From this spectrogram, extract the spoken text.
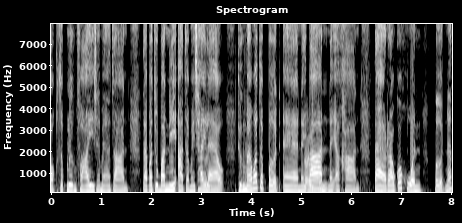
อกจะเปลืองไฟใช่ไหมอาจารย์ แต่ปัจจุบันนี้อาจจะไม่ใช่แล้ว ถึงแม้ว่าจะเปิดแอร์ในบ้านในอาคาร แต่เราก็ควรเปิดหน้า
